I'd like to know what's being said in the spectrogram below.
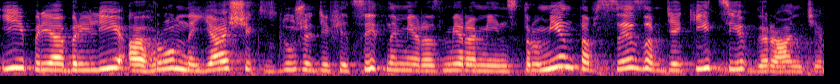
і приобрели огромний ящик з дуже дефіцитними розмірами інструментів. Все завдяки цих грантів.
